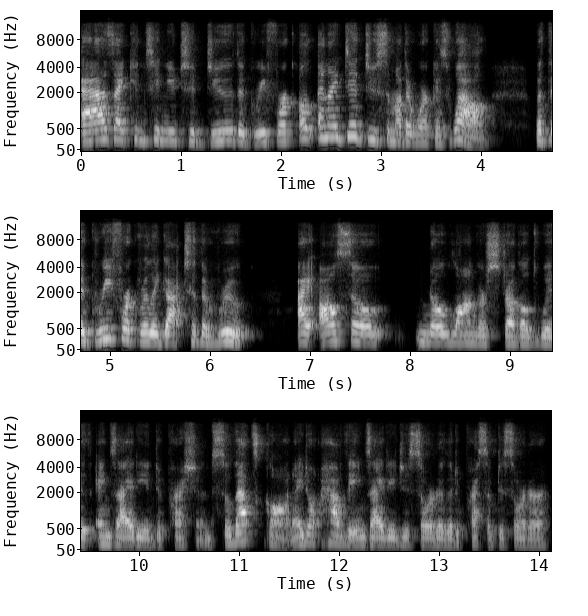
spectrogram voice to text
as I continued to do the grief work, oh, and I did do some other work as well, but the grief work really got to the root. I also no longer struggled with anxiety and depression. So that's gone. I don't have the anxiety disorder, the depressive disorder.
